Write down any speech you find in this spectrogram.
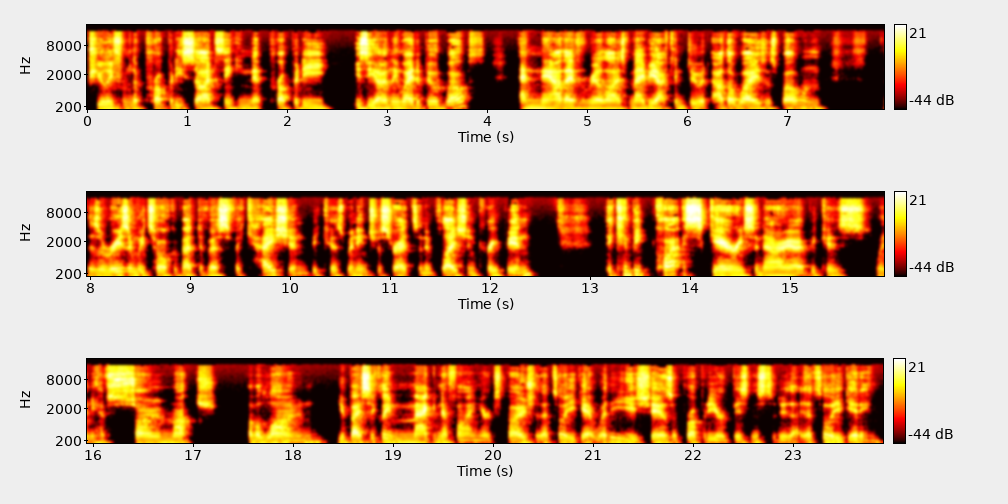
purely from the property side, thinking that property is the only way to build wealth. And now they've realized maybe I can do it other ways as well. And there's a reason we talk about diversification because when interest rates and inflation creep in, it can be quite a scary scenario because when you have so much of a loan, you're basically magnifying your exposure. That's all you get, whether you use shares or property or a business to do that. That's all you're getting.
